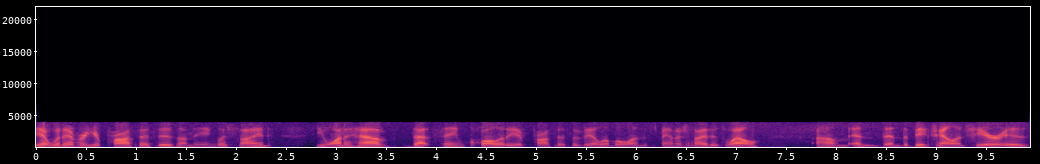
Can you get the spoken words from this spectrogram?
yeah, whatever your process is on the English side, you want to have that same quality of process available on the Spanish side as well. Um, and and the big challenge here is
